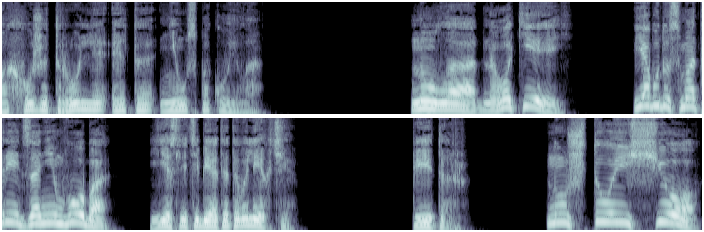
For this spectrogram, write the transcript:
Похоже, тролля это не успокоило. «Ну ладно, окей. Я буду смотреть за ним в оба, если тебе от этого легче». «Питер». «Ну что еще?»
